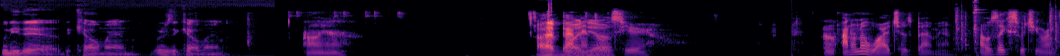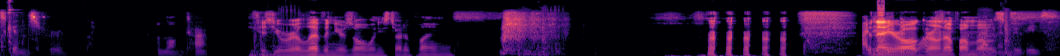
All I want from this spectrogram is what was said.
We need the the cowman. Where's the cowman? Oh yeah. I have no idea. was here. Uh, I don't know why I chose Batman. I was like switching around skins for like a long time. Because you were 11 years old when you started playing. But now you're all grown up almost. Movies.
